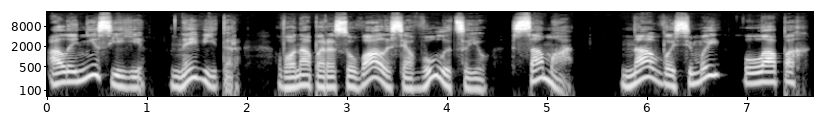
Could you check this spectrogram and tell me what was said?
Але ніс її не вітер, вона пересувалася вулицею сама на восьми лапах.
